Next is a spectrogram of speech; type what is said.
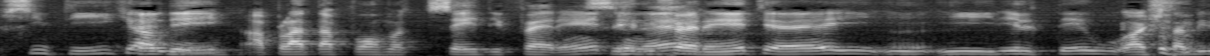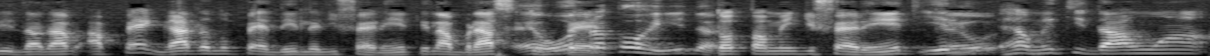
senti que ali a plataforma ser diferente, ser né? diferente é e, e, e, ele ter a estabilidade, a, a, pegada no pé dele é diferente, ele abraça é outra corrida, totalmente diferente e ele é realmente dá uma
